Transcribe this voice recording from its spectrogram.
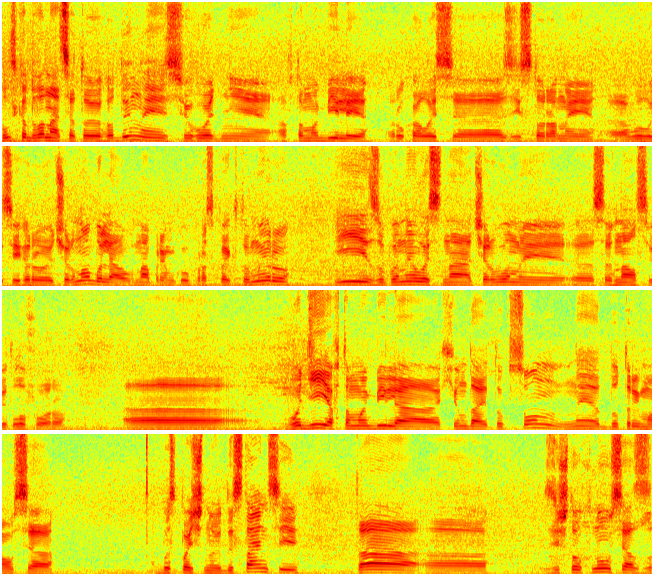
Близько 12-ї години сьогодні автомобілі рухались е, зі сторони е, вулиці Героя Чорнобиля в напрямку проспекту Миру і зупинились на червоний е, сигнал світлофору. Водій автомобіля Hyundai Tucson не дотримався безпечної дистанції та зіштовхнувся з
